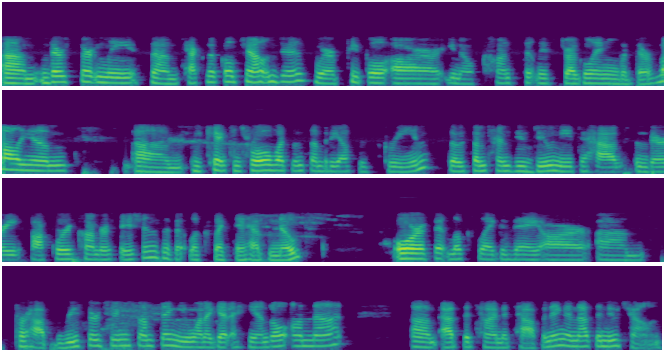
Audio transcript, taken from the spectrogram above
Um, there's certainly some technical challenges where people are, you know, constantly struggling with their volume. Um, you can't control what's on somebody else's screen. So sometimes you do need to have some very awkward conversations if it looks like they have notes or if it looks like they are um, perhaps researching something. You want to get a handle on that. Um, at the time it's happening. And that's a new challenge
